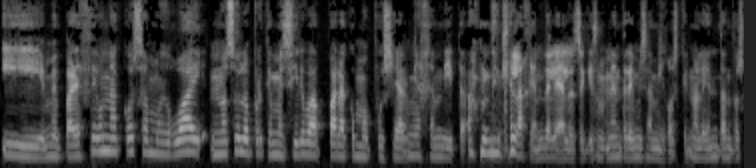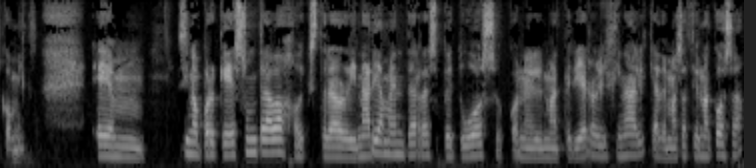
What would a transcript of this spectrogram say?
Y me parece una cosa muy guay, no solo porque me sirva para como pushear mi agendita de que la gente lea los X-Men entre mis amigos que no leen tantos cómics, eh, sino porque es un trabajo extraordinariamente respetuoso con el material original, que además hace una cosa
